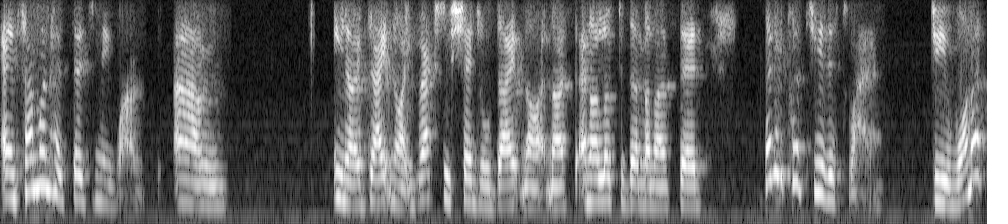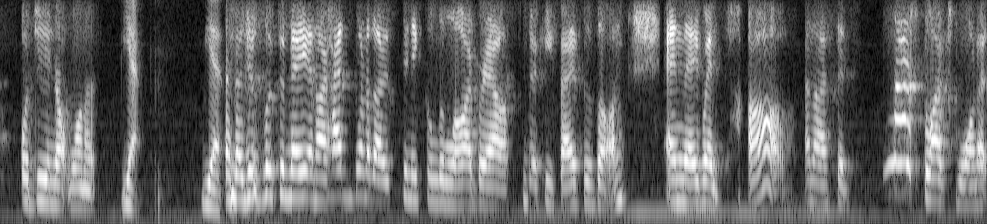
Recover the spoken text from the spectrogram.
and someone had said to me once, um, you know, date night. You actually schedule date night. And I, and I looked at them and I said, let me put it to you this way. Do you want it or do you not want it? Yeah. Yeah. And they just looked at me, and I had one of those cynical little eyebrow, smirky faces on, and they went, "Oh," and I said, "Most blokes want it,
